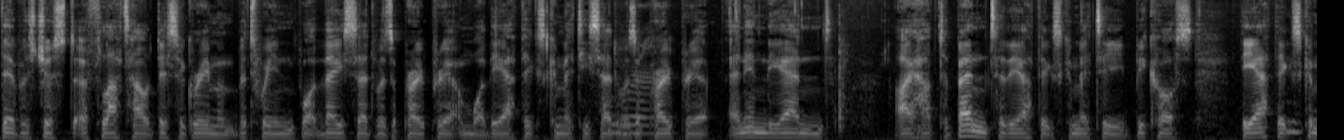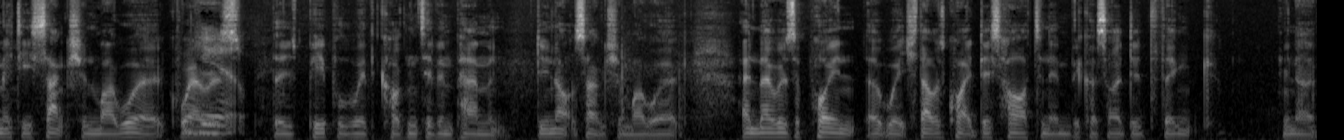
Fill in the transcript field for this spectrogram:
there was just a flat out disagreement between what they said was appropriate and what the ethics committee said was appropriate. And in the end, I had to bend to the ethics committee because the ethics mm. committee sanctioned my work, whereas Yeah. those people with cognitive impairment do not sanction my work. And there was a point at which that was quite disheartening because I did think, you know,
